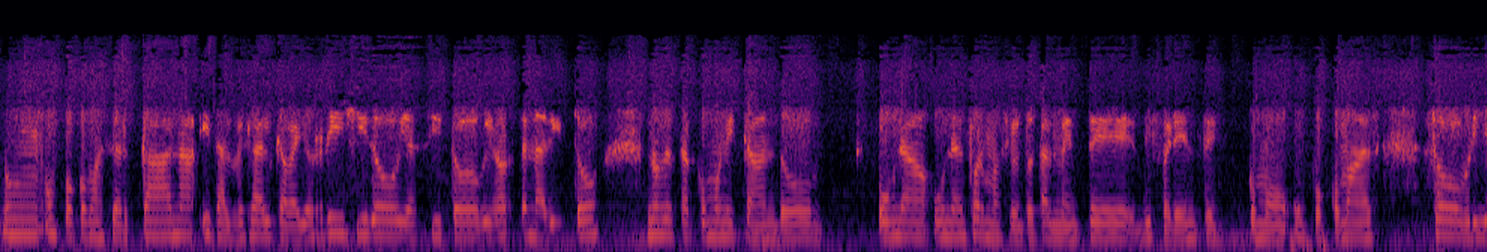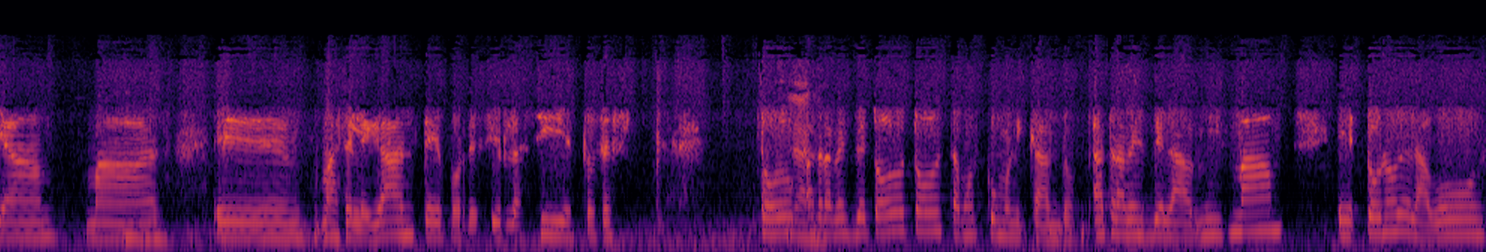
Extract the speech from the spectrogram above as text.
un, un poco más cercana, y tal vez la del cabello rígido y así todo bien ordenadito, nos está comunicando una, una información totalmente diferente, como un poco más sobria, más, eh, más elegante, por decirlo así. Entonces, todo Claro. a través de todo todo estamos comunicando a través de la misma eh, tono de la voz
